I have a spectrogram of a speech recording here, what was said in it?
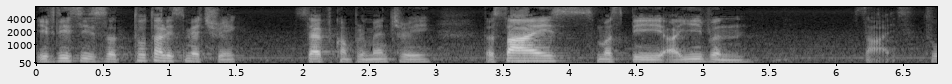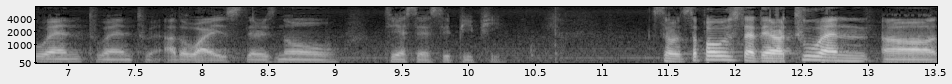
If this is a totally symmetric, self-complementary, the size must be an even size, 2n, 2n, 2n. Otherwise, there is no TSS-CPP. So suppose that there are 2n, uh,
